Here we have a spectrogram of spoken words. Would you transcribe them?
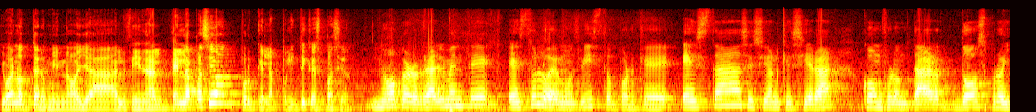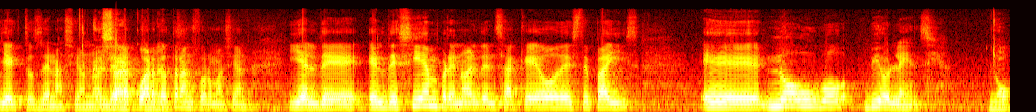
y bueno, terminó ya al final en la pasión, porque la política es pasión. No, pero realmente esto lo hemos visto porque esta sesión quisiera confrontar dos proyectos de nación, ¿no? el de la cuarta transformación y el de, el de siempre, ¿no? el del saqueo de este país, eh, no hubo violencia. No,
